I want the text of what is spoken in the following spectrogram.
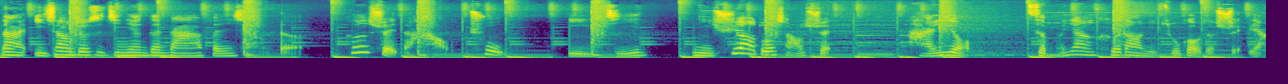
那以上就是今天跟大家分享的喝水的好处，以及你需要多少水，还有怎么样喝到你足够的水量。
